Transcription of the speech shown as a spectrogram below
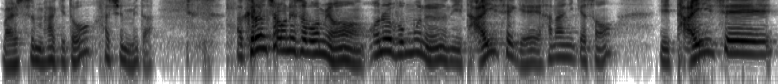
말씀하기도 하십니다. 아, 그런 차원에서 보면 오늘 본문은 이 다윗에게 하나님께서 이 다윗의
